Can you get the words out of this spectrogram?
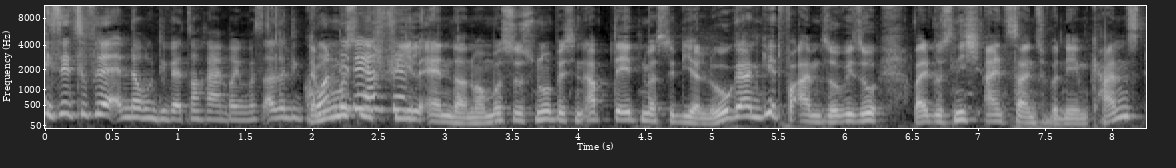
Ich sehe zu viele Änderungen, die wir jetzt noch reinbringen müssen. Also die Ja, man muss Grundidee nicht viel ändern. Man muss es nur ein bisschen updaten, was die Dialoge angeht. Vor allem sowieso, weil du es nicht eins zu eins übernehmen kannst.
